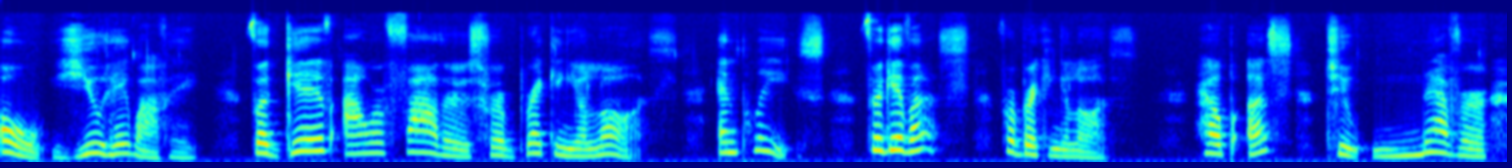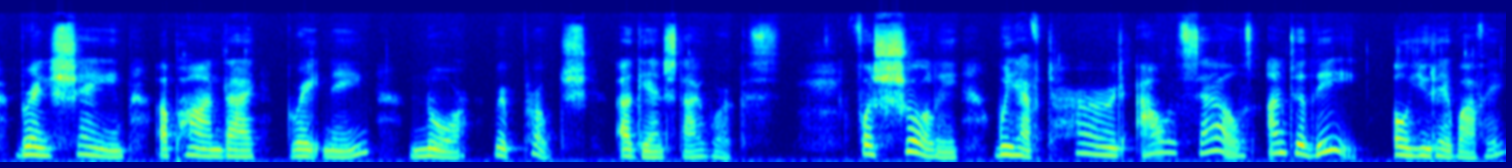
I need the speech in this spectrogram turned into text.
O Yud He forgive our fathers for breaking your laws, and please forgive us for breaking your laws. Help us to never bring shame upon thy great name, nor reproach against thy works. For surely we have turned ourselves unto thee, O Yud He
